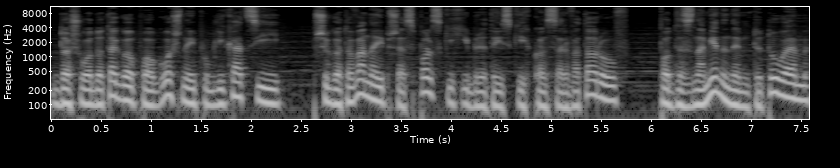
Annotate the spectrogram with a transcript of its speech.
Doszło do tego po głośnej publikacji przygotowanej przez polskich i brytyjskich konserwatorów pod znamiennym tytułem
